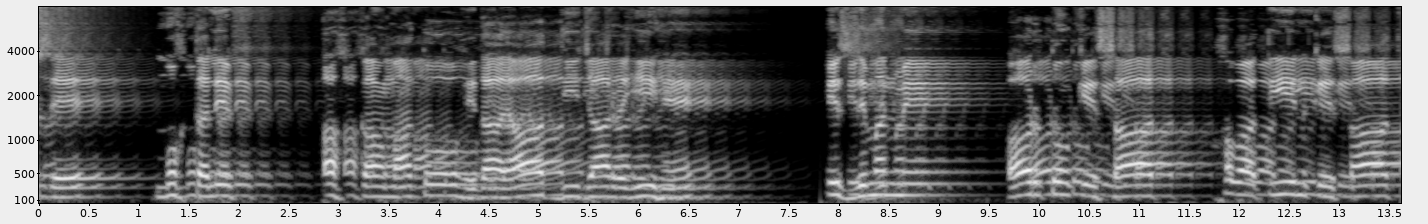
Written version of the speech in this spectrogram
سے مختلف احکامات و ہدایات دی جا رہی ہیں۔ اس ضمن میں عورتوں کے ساتھ، خواتین کے ساتھ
